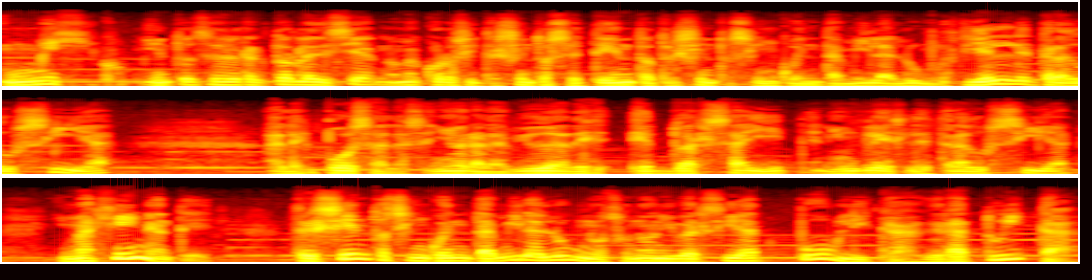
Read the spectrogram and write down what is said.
en México. Y entonces el rector le decía, no me acuerdo si 370 o 350 mil alumnos. Y él le traducía a la esposa, a la señora, a la viuda de Edward Said, en inglés le traducía, imagínate, 350 mil alumnos, una universidad pública, gratuita.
